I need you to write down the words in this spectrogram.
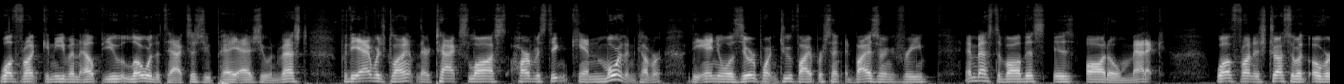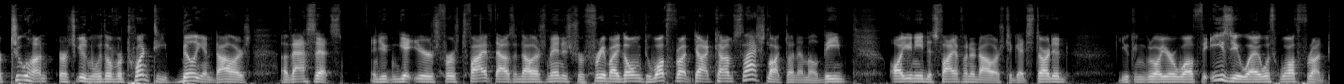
Wealthfront can even help you lower the taxes you pay as you invest. For the average client, their tax loss harvesting can more than cover the annual 0.25% advisory fee, and best of all, this is automatic. Wealthfront is trusted with over 200 or excuse me, with over 20 billion dollars of assets And you can get yours first $5,000 managed for free by going to wealthfront.com slash MLB. All you need is $500 to get started. You can grow your wealth the easy way with Wealthfront.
